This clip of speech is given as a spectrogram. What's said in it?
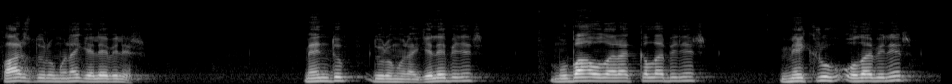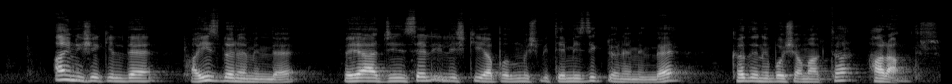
farz durumuna gelebilir. Mendup durumuna gelebilir. Mubah olarak kalabilir. Mekruh olabilir. Aynı şekilde hayız döneminde veya cinsel ilişki yapılmış bir temizlik döneminde kadını boşamakta haramdır.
